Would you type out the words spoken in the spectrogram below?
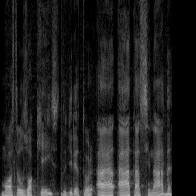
mostra os OKs do diretor, a, a ata assinada,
